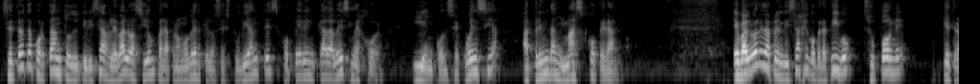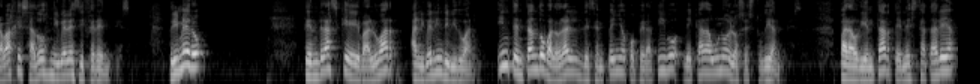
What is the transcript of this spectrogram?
Se trata, por tanto, de utilizar la evaluación para promover que los estudiantes cooperen cada vez mejor y, en consecuencia, aprendan más cooperando. Evaluar el aprendizaje cooperativo supone que trabajes a dos niveles diferentes. Primero, tendrás que evaluar a nivel individual, intentando valorar el desempeño cooperativo de cada uno de los estudiantes. Para orientarte en esta tarea,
